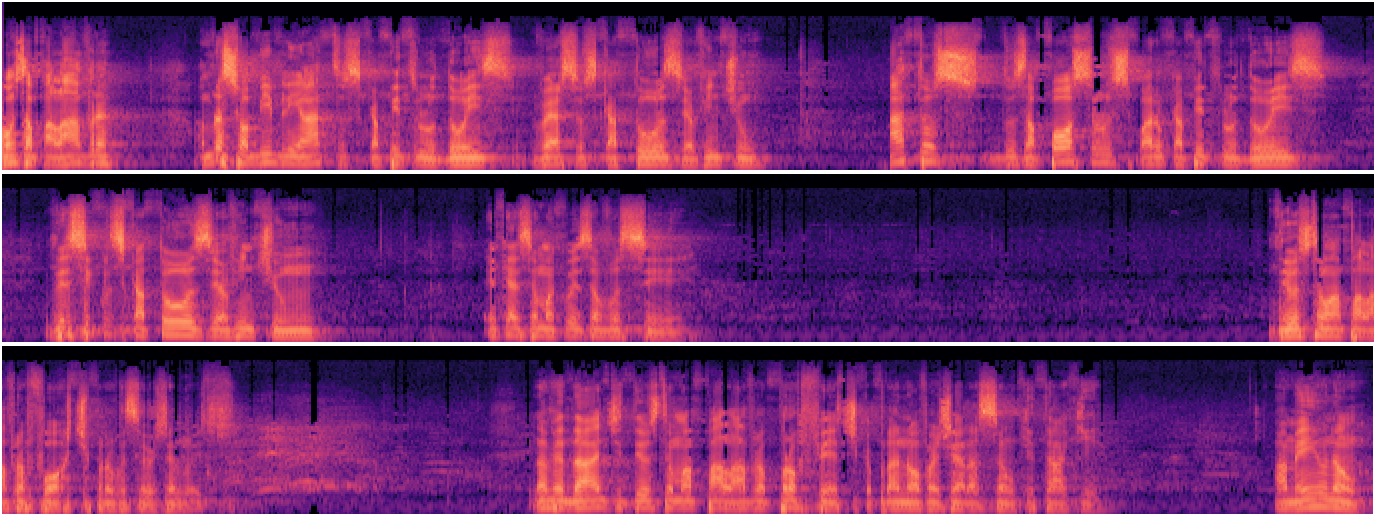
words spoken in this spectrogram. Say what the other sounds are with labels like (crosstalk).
Vamos à palavra. Abra sua Bíblia em Atos, capítulo 2, versos 14 a 21. Atos dos Apóstolos, para o capítulo 2, versículos 14 a 21. Eu quero dizer uma coisa a você. Deus tem uma palavra forte para você hoje à noite. Na verdade, Deus tem uma palavra profética para a nova geração que está aqui. Amém ou não?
